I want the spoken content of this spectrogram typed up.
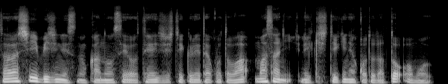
新しいビジネスの可能性を提示してくれたことはまさに歴史的なことだと思う。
